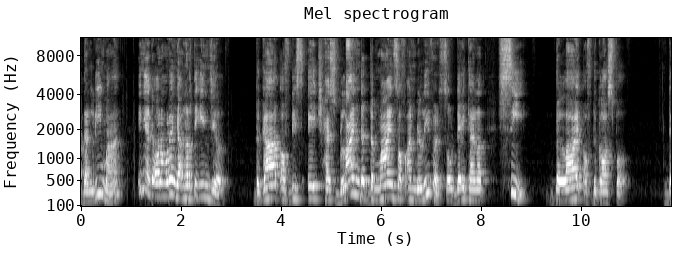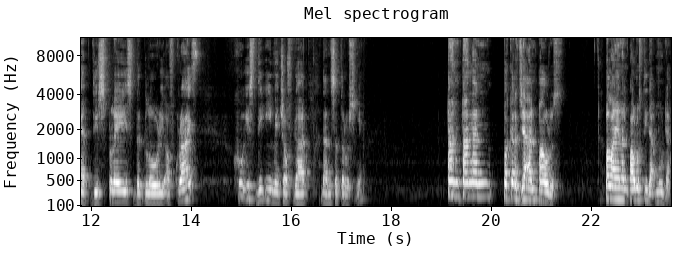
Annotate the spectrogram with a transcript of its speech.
dan 5, ini ada orang-orang yang nggak ngerti Injil. The God of this age has blinded the minds of unbelievers so they cannot see the light of the gospel that displays the glory of Christ, who is the image of God, dan seterusnya. Tantangan pekerjaan Paulus. Pelayanan Paulus tidak mudah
